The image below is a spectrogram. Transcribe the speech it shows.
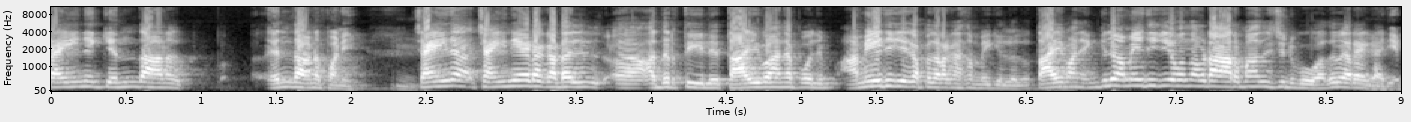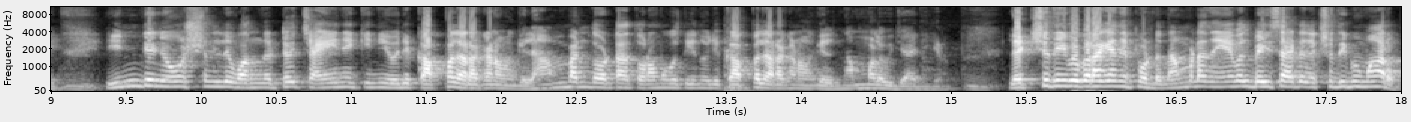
ചൈനയ്ക്ക് എന്താണ് എന്താണ് പണി? ചൈന ചൈനയുടെ കടൽ അതിർത്തിയിൽ തായ്വാനെ പോലും അമേരിക്ക കപ്പലിറങ്ങാൻ സമ്മതിക്കില്ലല്ലോ. തായ്വാൻ എങ്കിലും അമേരിക്ക വന്ന് അവിടെ ആർമാദിച്ചിട്ട് പോകും. അത് വേറെ കാര്യം. ഇന്ത്യൻ ഓഷനിൽ വന്നിട്ട് ചൈനയ്ക്ക് ഇനി ഒരു കപ്പൽ ഇറക്കണമെങ്കിൽ ഹമ്പൻ തോട്ട തുറമുഖത്തിൽ നിന്ന് ഒരു കപ്പൽ ഇറക്കണമെങ്കിൽ നമ്മൾ വിചാരിക്കണം. ലക്ഷദ്വീപ് പിറകെ നിപ്പുണ്ട്. നമ്മുടെ നേവൽ ബേസ് ആയിട്ട് ലക്ഷദ്വീപ് മാറും.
